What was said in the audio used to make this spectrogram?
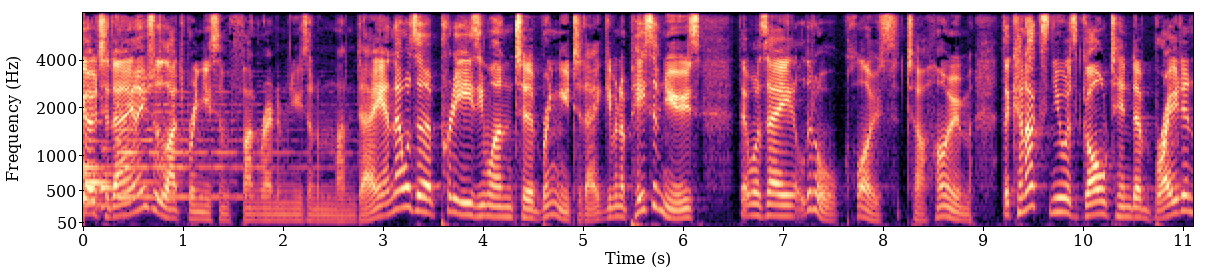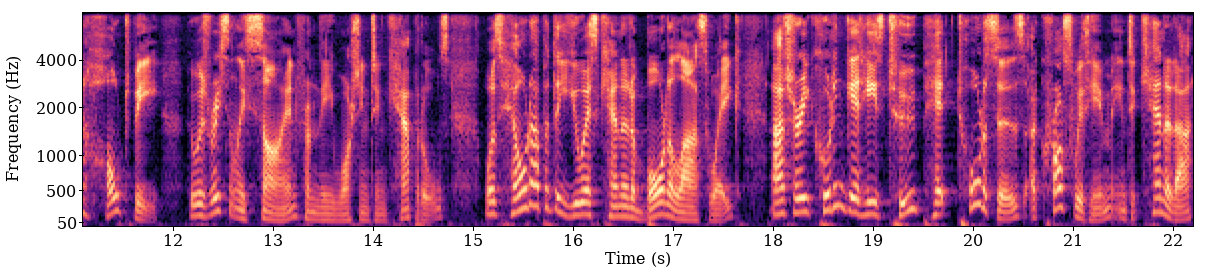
Go today, I usually like to bring you some fun random news on a Monday, and that was a pretty easy one to bring you today, given a piece of news that was a little close to home. The Canucks' newest goaltender, Braden Holtby, who was recently signed from the Washington Capitals, was held up at the US Canada border last week after he couldn't get his two pet tortoises across with him into Canada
